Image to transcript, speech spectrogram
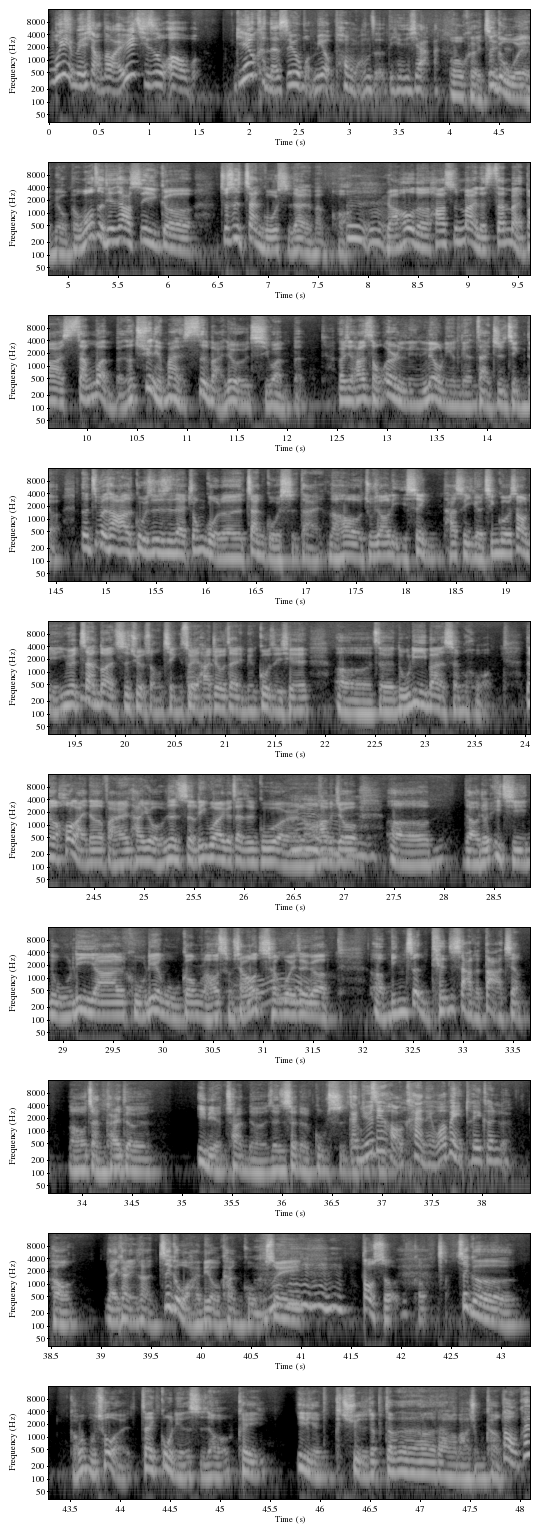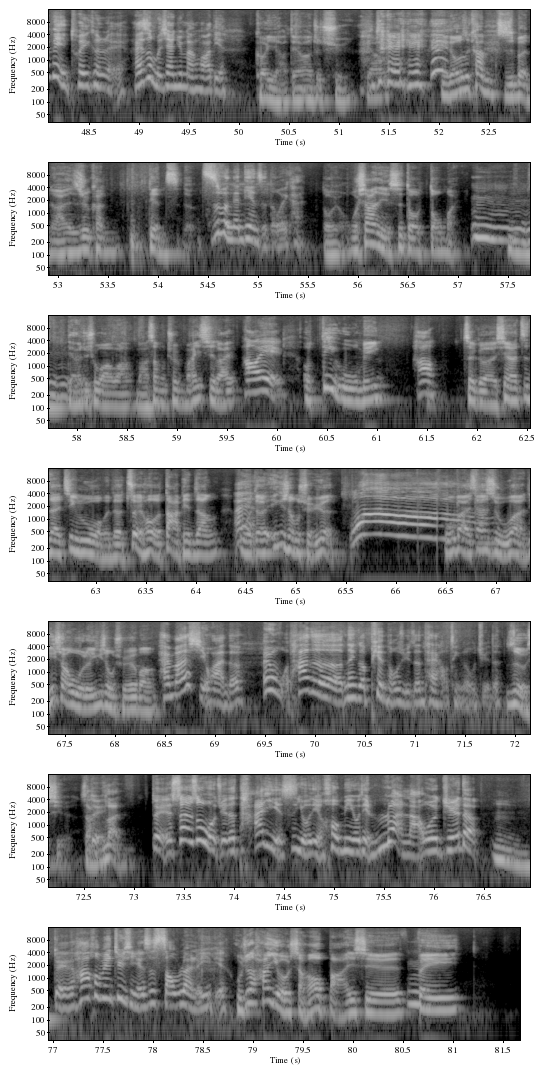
我也没想到啊，因为其实哦，也有可能是因为我没有碰《王者天下》。OK，这个我也没有碰，《王者天下》是一个就是战国时代的漫画，嗯嗯，然后呢，它是卖了三百八十三万本，它去年卖了四百六十七万本。而且它是从二零零六年连载至今的。那基本上它的故事是在中国的战国时代，然后主角李信他是一个秦国少年，因为战乱失去了双亲，所以他就在里面过着一些呃这个奴隶一般的生活。那后来呢，反而他又认识了另外一个战争孤儿，然后他们就呃，然后就一起努力啊，苦练武功，然后想要成为这个呃名震天下的大将，然后展开的一连串的人生的故事。感觉有点好看哎、欸，我要被你推坑了。好。来看一看，这个我还没有看过，所以到时候搞这个搞不不错哎，在过年的时候可以一年去的就哒哒哒哒把它全部看完。哦，我快被你推坑了哎！还是我们现在去漫画店？可以啊，等一下就去。对，你都是看纸本的还是去看电子的？纸本跟电子都会看，都有。我现在也是都都买。嗯嗯嗯，等下就去挖挖，马上去买起来。好耶！哦，第五名，好。这个现在正在进入我们的最后的大篇章，欸、我的英雄学院哇，五百三十五万，你喜欢我的英雄学院吗？还蛮喜欢的，哎，我他的那个片头曲真的太好听了，我觉得热血斩烂。对，虽然说我觉得他也是有点后面有点乱啦，我觉得，嗯，对他后面剧情也是稍乱了一点。我觉得他有想要把一些非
